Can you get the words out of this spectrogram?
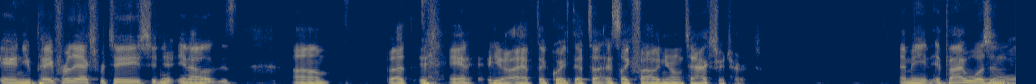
and you pay for the expertise, and you, you know, um, but and you know, I have to equate that to it's like filing your own tax returns. I mean, if I wasn't oh,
